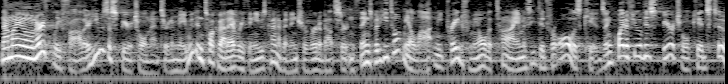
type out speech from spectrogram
Now, my own earthly father, he was a spiritual mentor to me. We didn't talk about everything. He was kind of an introvert about certain things, but he taught me a lot, and he prayed for me all the time, as he did for all his kids, and quite a few of his spiritual kids, too.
